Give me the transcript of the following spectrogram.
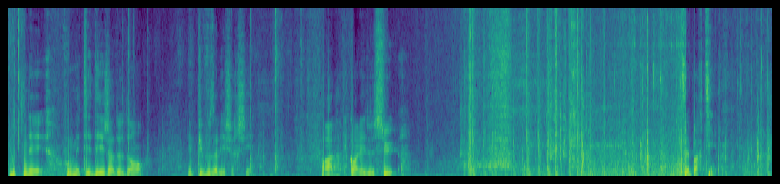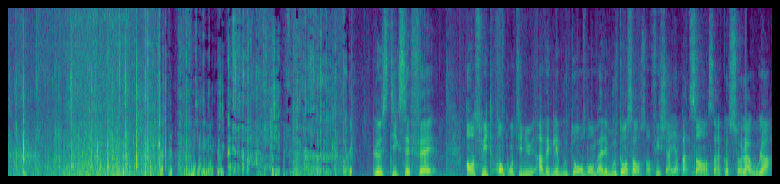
Vous tenez, vous le mettez déjà dedans et puis vous allez chercher. Voilà, et quand elle est dessus, c'est parti. Le stick c'est fait. Ensuite, on continue avec les boutons. Bon, ben, les boutons, ça, on s'en fiche. Il hein. n'y a pas de sens, hein, que ce soit là ou là,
